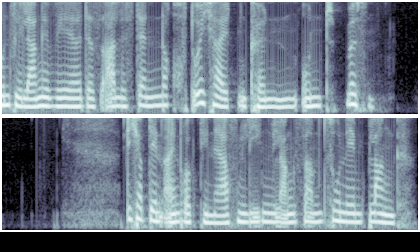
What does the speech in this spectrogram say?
Und wie lange wir das alles denn noch durchhalten können und müssen. Ich habe den Eindruck, die Nerven liegen langsam zunehmend blank.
